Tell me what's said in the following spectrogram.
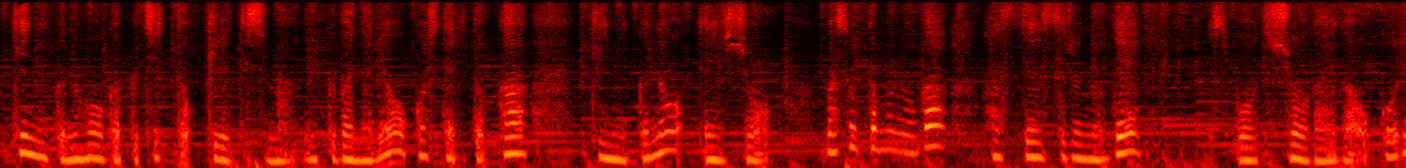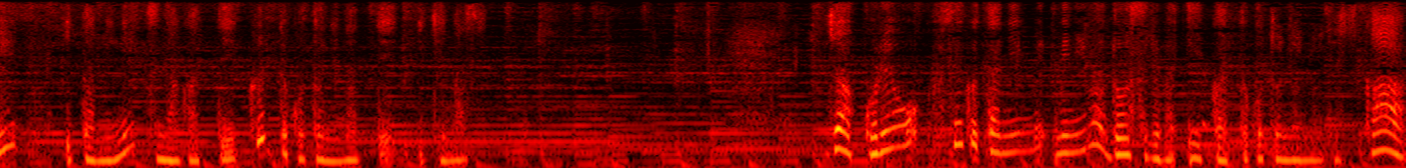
筋肉の方がプチッと切れてしまう肉離れを起こしたりとか筋肉の炎症、まあ、そういったものが発生するのでスポーツ障害が起こり痛みにつながっていくってことになっていきます。じゃあこれを防ぐためにはどうすればいいかってことなのですが、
